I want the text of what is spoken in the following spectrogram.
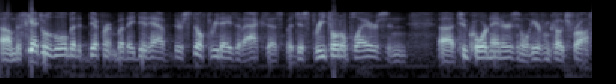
Um, the schedule is a little bit different, but they did have. There's still three days of access, but just three total players and uh, two coordinators, and we'll hear from Coach Frost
